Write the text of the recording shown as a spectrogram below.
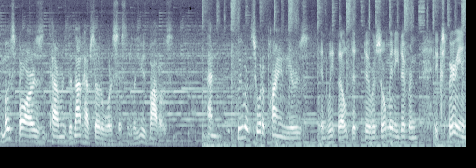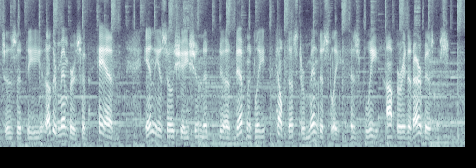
most bars and taverns did not have soda water systems. They used bottles. And we were sort of pioneers. And we felt that there were so many different experiences that the other members have had in the association that uh, definitely helped us tremendously as we operated our business.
